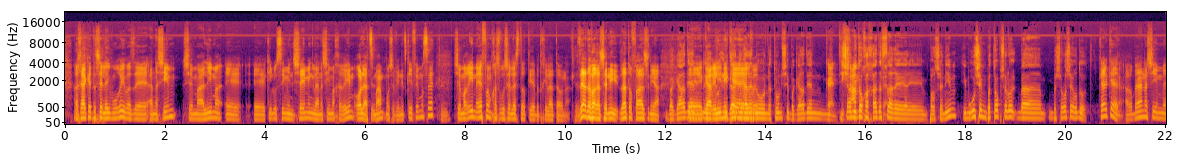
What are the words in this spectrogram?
אחרי הקטע של ההימורים, אז אה, אנשים שמעלים, אה, אה, כאילו עושים מין שיימינג לאנשים אחרים, או לעצמם, כמו שוויניצקי לפעמים עושה, כן. שמראים איפה הם חשבו שלסטר תהיה בתחילת העונה. כן. זה הדבר השני, זו התופעה השנייה. בגרדיאן, אה, גארי ליניקר עידן הראה ו- לנו נתון שבגרדיאן, כן, תשעה מתוך 11 אה, פרשנים, הימרו שהם בטופ בשלוש היורדות. כן, כן, כן. הרבה אנשים אה,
